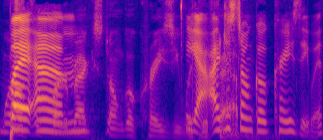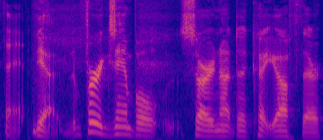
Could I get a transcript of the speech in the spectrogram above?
Well, but for um, quarterbacks don't go crazy with yeah, I just don't go crazy with it. Yeah. For example, sorry not to cut you off there.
